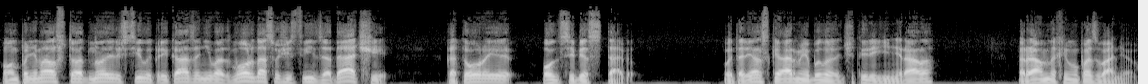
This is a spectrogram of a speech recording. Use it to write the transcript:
Он понимал, что одной лишь силой приказа невозможно осуществить задачи, которые он себе ставил. В итальянской армии было четыре генерала, равных ему по званию:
